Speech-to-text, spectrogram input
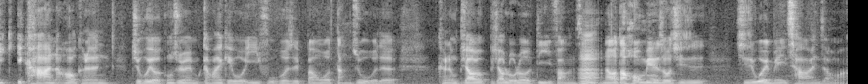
一一卡，然后可能就会有工作人员赶快给我衣服，或者是帮我挡住我的可能比较比较裸露的地方。这样，嗯、然后到后面的时候，其实其实我也没差，你知道吗？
